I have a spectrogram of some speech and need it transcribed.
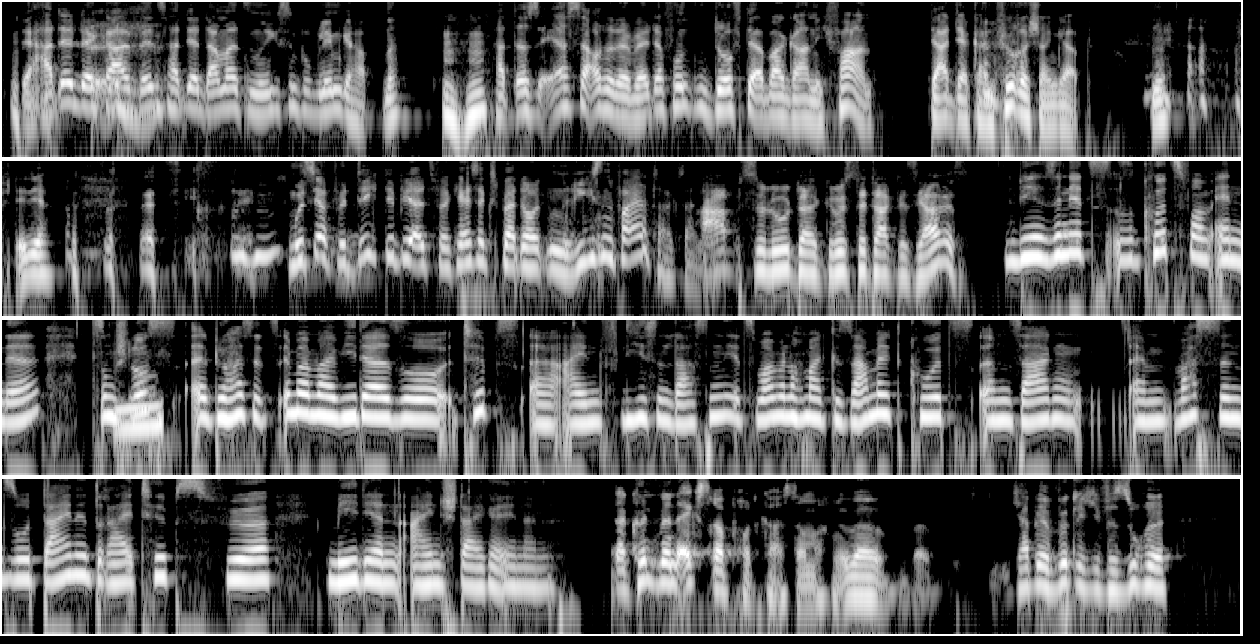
der hatte, der Karl Benz hat ja damals ein Riesenproblem gehabt, ne? Mhm. Hat das erste Auto der Welt erfunden, durfte aber gar nicht fahren. Der hat ja keinen Führerschein gehabt. Ne? Ja. Versteht ihr? mhm. Muss ja für dich, Dippi, als Verkehrsexperte heute ein Riesenfeiertag sein. Absolut, der größte Tag des Jahres. Wir sind jetzt so kurz vorm Ende. Zum Schluss, äh, du hast jetzt immer mal wieder so Tipps äh, einfließen lassen. Jetzt wollen wir nochmal gesammelt kurz ähm, sagen, ähm, was sind so deine drei Tipps für MedieneinsteigerInnen? Da könnten wir einen extra Podcast noch machen. Über, ich habe ja wirklich, ich versuche,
